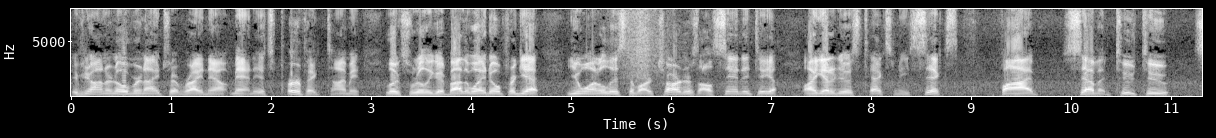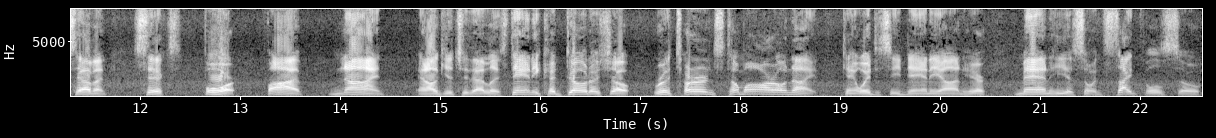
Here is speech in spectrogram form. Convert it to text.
if you're on an overnight trip right now, man, it's perfect timing. Looks really good. By the way, don't forget, you want a list of our charters, I'll send it to you. All you got to do is text me 657 227 6459 and I'll get you that list. Danny Cadota Show returns tomorrow night. Can't wait to see Danny on here. Man, he is so insightful, so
